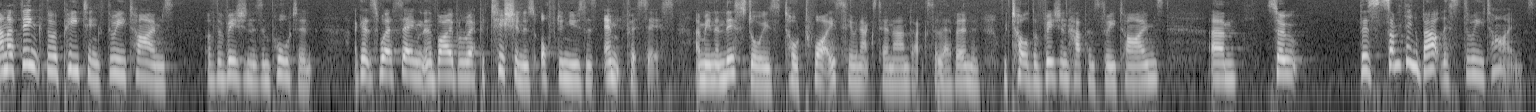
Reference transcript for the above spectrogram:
And I think the repeating three times of the vision is important I guess it's worth saying that in the Bible, repetition is often used as emphasis. I mean, and this story is told twice here in Acts 10 and Acts 11, and we're told the vision happens three times. Um, so there's something about this three times.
